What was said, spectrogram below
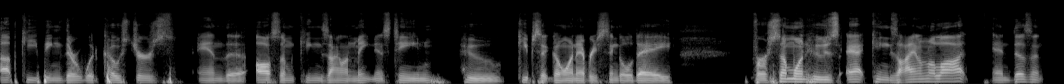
upkeeping their wood coasters and the awesome Kings Island maintenance team who keeps it going every single day. For someone who's at Kings Island a lot and doesn't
